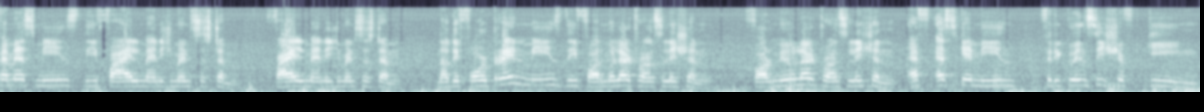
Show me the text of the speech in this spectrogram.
Fms means the file management system. File management system. Now the fortran means the formula translation. Formula translation. Fsk means frequency shift keying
